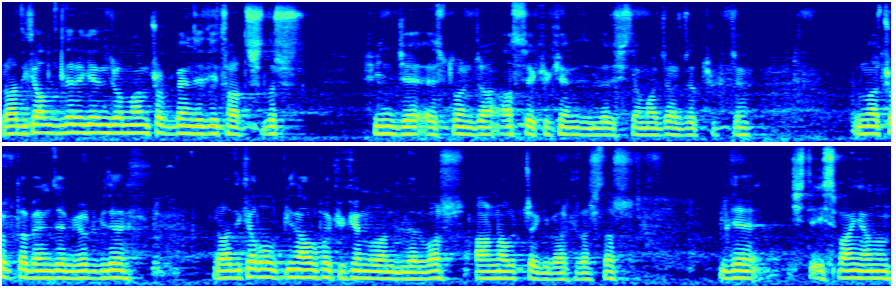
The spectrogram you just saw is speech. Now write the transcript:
Radikal dillere gelince onların çok benzediği tartışılır. Fince, Estonca, Asya kökenli diller işte Macarca, Türkçe. Bunlar çok da benzemiyor. Bir de radikal olup yine Avrupa kökenli olan diller var. Arnavutça gibi arkadaşlar. Bir de işte İspanya'nın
